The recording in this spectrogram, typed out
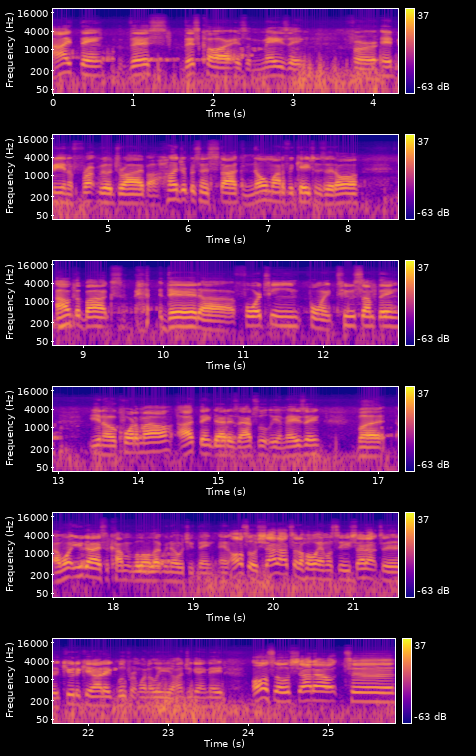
i think this this car is amazing for it being a front wheel drive 100 percent stock no modifications at all. Out the box did uh 14.2 something you know quarter mile. I think that is absolutely amazing but I want you guys to comment below and let me know what you think. And also, shout out to the whole MLC. Shout out to Q the Chaotic, Blueprint One Elite, 100 Gang Nate. Also, shout out to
